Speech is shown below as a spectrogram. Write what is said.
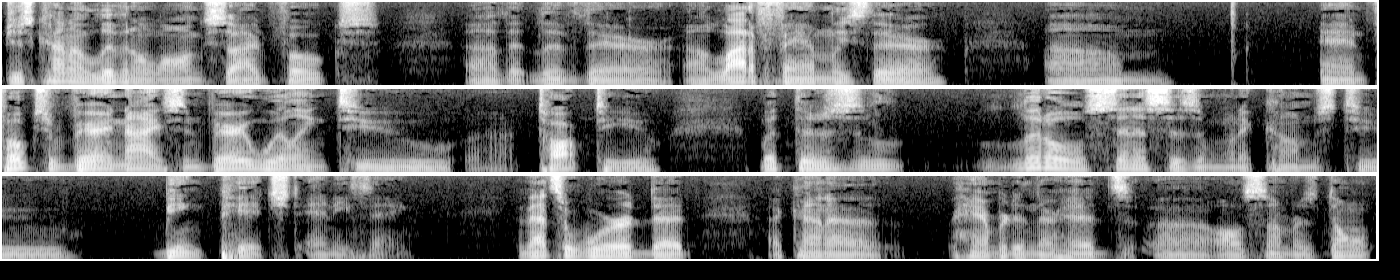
just kind of living alongside folks uh, that live there. A lot of families there. Um, and folks are very nice and very willing to uh, talk to you, but there's a little cynicism when it comes to being pitched anything, and that's a word that I kind of hammered in their heads uh, all summers. Don't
